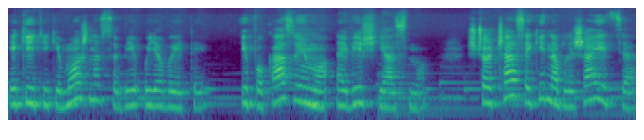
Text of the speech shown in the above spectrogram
які тільки можна собі уявити, і показуємо найбільш ясно, що час, який наближається,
